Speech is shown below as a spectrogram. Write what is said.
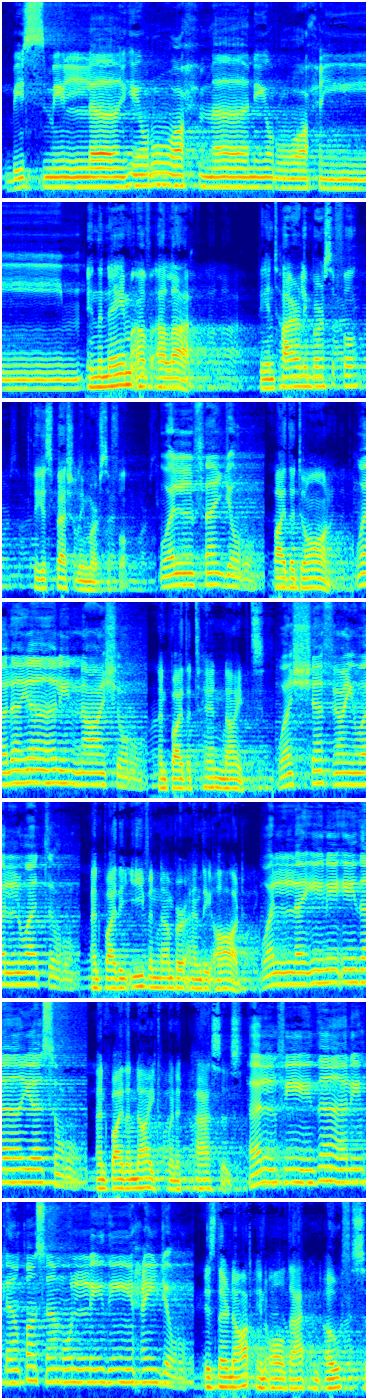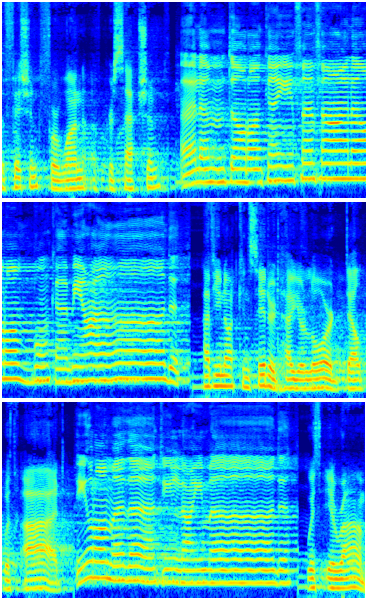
بسم الله الرحمن الرحيم In the name of Allah, the entirely merciful, the especially merciful. والفجر By the dawn وليال عشر and by the ten nights والشفع والوتر and by the even number and the odd والليل إذا يسر and by the night when it passes. هل في ذلك قسم لذي حجر Is there not in all that an oath sufficient for one of perception? ألم تر كيف فعل ربك بعاد have you not considered how your Lord dealt with Ad, with Iram,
